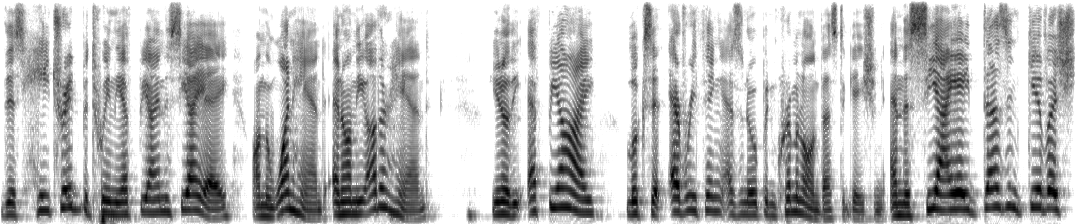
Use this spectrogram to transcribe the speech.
this hatred between the FBI and the CIA on the one hand, and on the other hand, you know, the FBI looks at everything as an open criminal investigation, and the CIA doesn't give a shit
